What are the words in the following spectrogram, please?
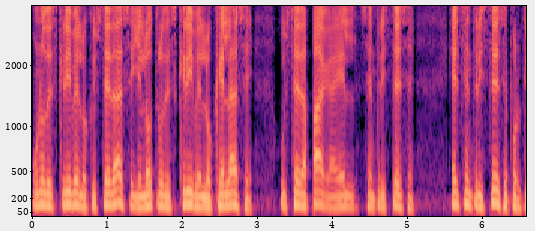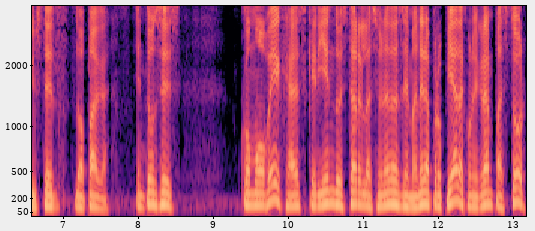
Uno describe lo que usted hace y el otro describe lo que él hace. Usted apaga, él se entristece. Él se entristece porque usted lo apaga. Entonces, como ovejas queriendo estar relacionadas de manera apropiada con el gran pastor,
